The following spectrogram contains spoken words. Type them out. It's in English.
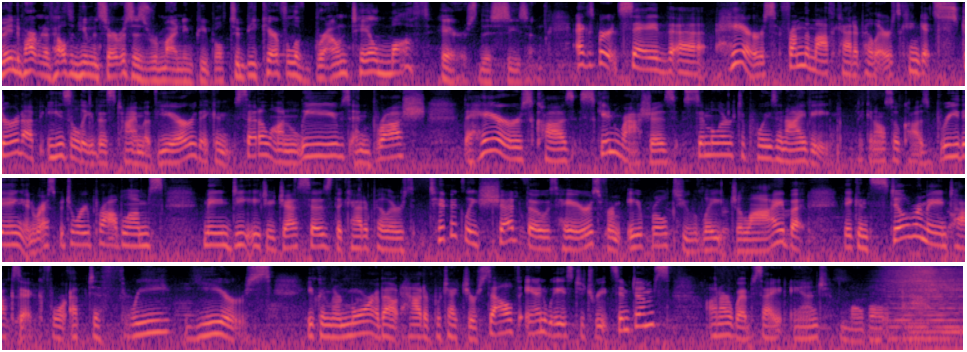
The Maine Department of Health and Human Services is reminding people to be careful of brown-tail moth hairs this season. Experts say the uh, hairs from the moth caterpillars can get stirred up easily this time of year. They can settle on leaves and brush. The hairs cause skin rashes similar to poison ivy. They can also cause breathing and respiratory problems. Maine DHHS says the caterpillars typically shed those hairs from April to late July, but they can still remain toxic for up three years. You can learn more about how to protect yourself and ways to treat symptoms on our website and mobile app.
